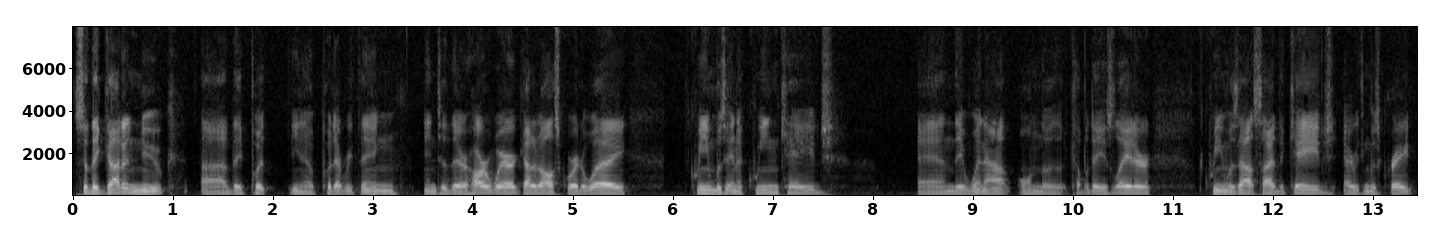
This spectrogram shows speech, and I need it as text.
so they got a nuc. Uh, they put you know put everything into their hardware, got it all squared away. Queen was in a queen cage, and they went out on the a couple days later. The queen was outside the cage. Everything was great.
